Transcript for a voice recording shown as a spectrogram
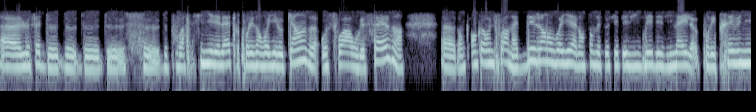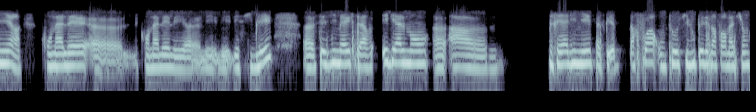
le fait de, de, de, de, pouvoir signer les lettres pour les envoyer le 15 au soir ou le 16. donc encore une fois, on a déjà envoyé à l'ensemble des sociétés visées des emails pour les prévenir qu'on allait qu'on allait les, les, les, cibler. ces emails servent également à réaligner parce que parfois on peut aussi louper des informations.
